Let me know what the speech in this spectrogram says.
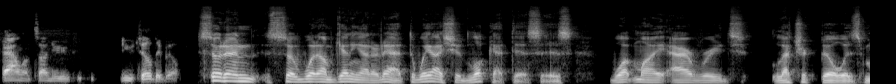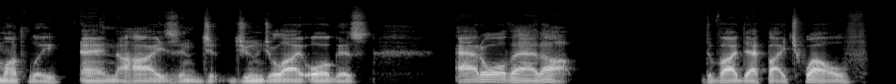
balance on your utility bill. So then, so what I'm getting out of that, the way I should look at this is what my average electric bill is monthly and the highs in J- June, July, August. Add all that up, divide that by 12,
